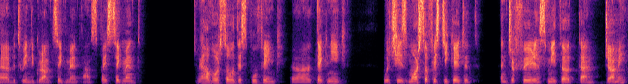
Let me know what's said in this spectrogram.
uh, between the ground segment and space segment. We have also the spoofing uh, technique, which is more sophisticated interference method than jamming.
